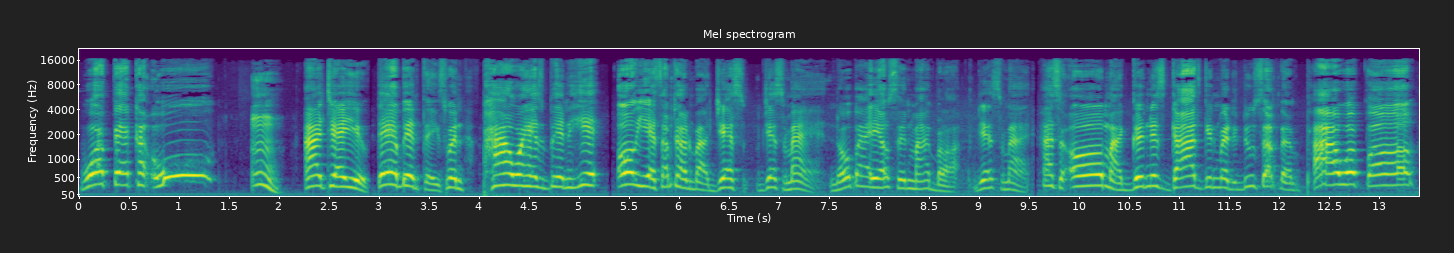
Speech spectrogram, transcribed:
warfare comes, ooh, mm, I tell you, there have been things when power has been hit. Oh yes, I'm talking about just just mine. Nobody else in my block, just mine. I said, "Oh my goodness, God's getting ready to do something powerful."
